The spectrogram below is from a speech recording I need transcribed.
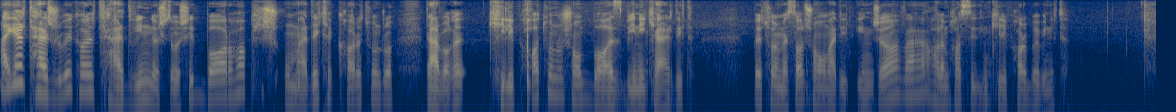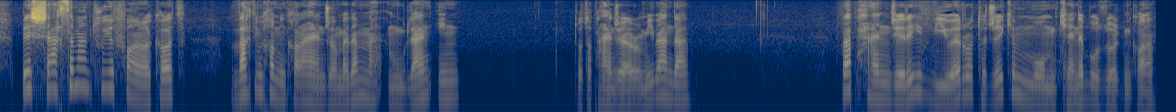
اگر تجربه کار تدوین داشته باشید بارها پیش اومده که کارتون رو در واقع کلیپ هاتون رو شما بازبینی کردید. به طور مثال شما اومدید اینجا و حالا می‌خواستید این کلیپ ها رو ببینید. به شخص من توی فاینال وقتی می‌خوام این کار رو انجام بدم معمولا این دو تا پنجره رو میبندم و پنجره ویور رو تا جایی که ممکنه بزرگ می‌کنم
